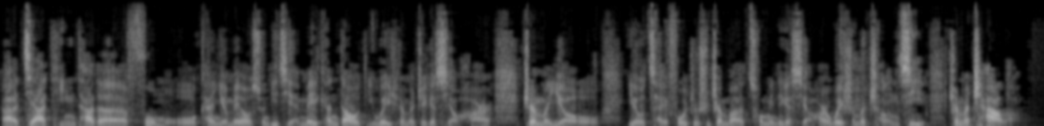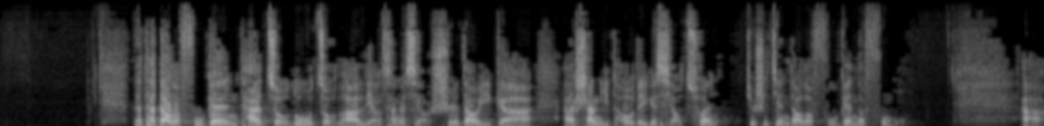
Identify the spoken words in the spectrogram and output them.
啊家庭，他的父母，看有没有兄弟姐妹，看到底为什么这个小孩这么有有财富，就是这么聪明的一个小孩，为什么成绩这么差了？那他到了福根，他走路走了两三个小时，到一个啊山里头的一个小村。就是见到了福根的父母，啊，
